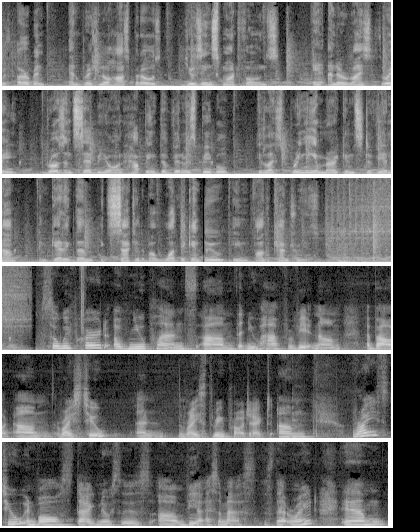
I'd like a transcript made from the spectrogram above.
with urban and regional hospitals using smartphones. And under RICE 3, Rosen said beyond helping the Vietnamese people, he likes bringing Americans to Vietnam and getting them excited about what they can do in other countries. So we've heard of new plans um, that you have for Vietnam about um, RICE 2 and the Rice 3 project. Um, RICE 2 involves diagnosis um, via SMS, is that right? Um,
